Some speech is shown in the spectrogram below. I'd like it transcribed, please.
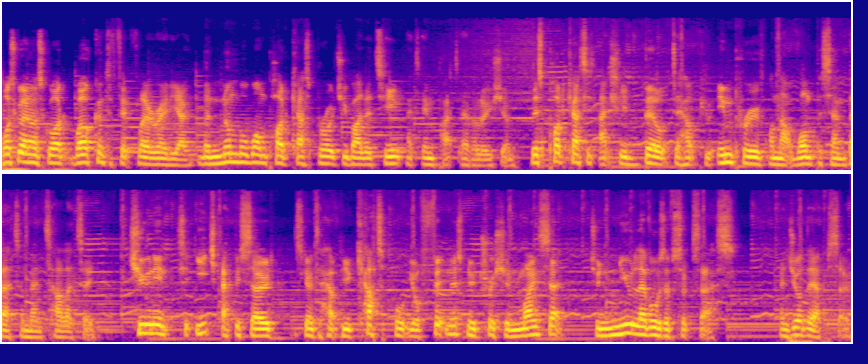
What's going on, squad? Welcome to Fit Flow Radio, the number one podcast brought to you by the team at Impact Evolution. This podcast is actually built to help you improve on that 1% better mentality. Tune in to each episode, it's going to help you catapult your fitness, nutrition mindset to new levels of success. Enjoy the episode.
